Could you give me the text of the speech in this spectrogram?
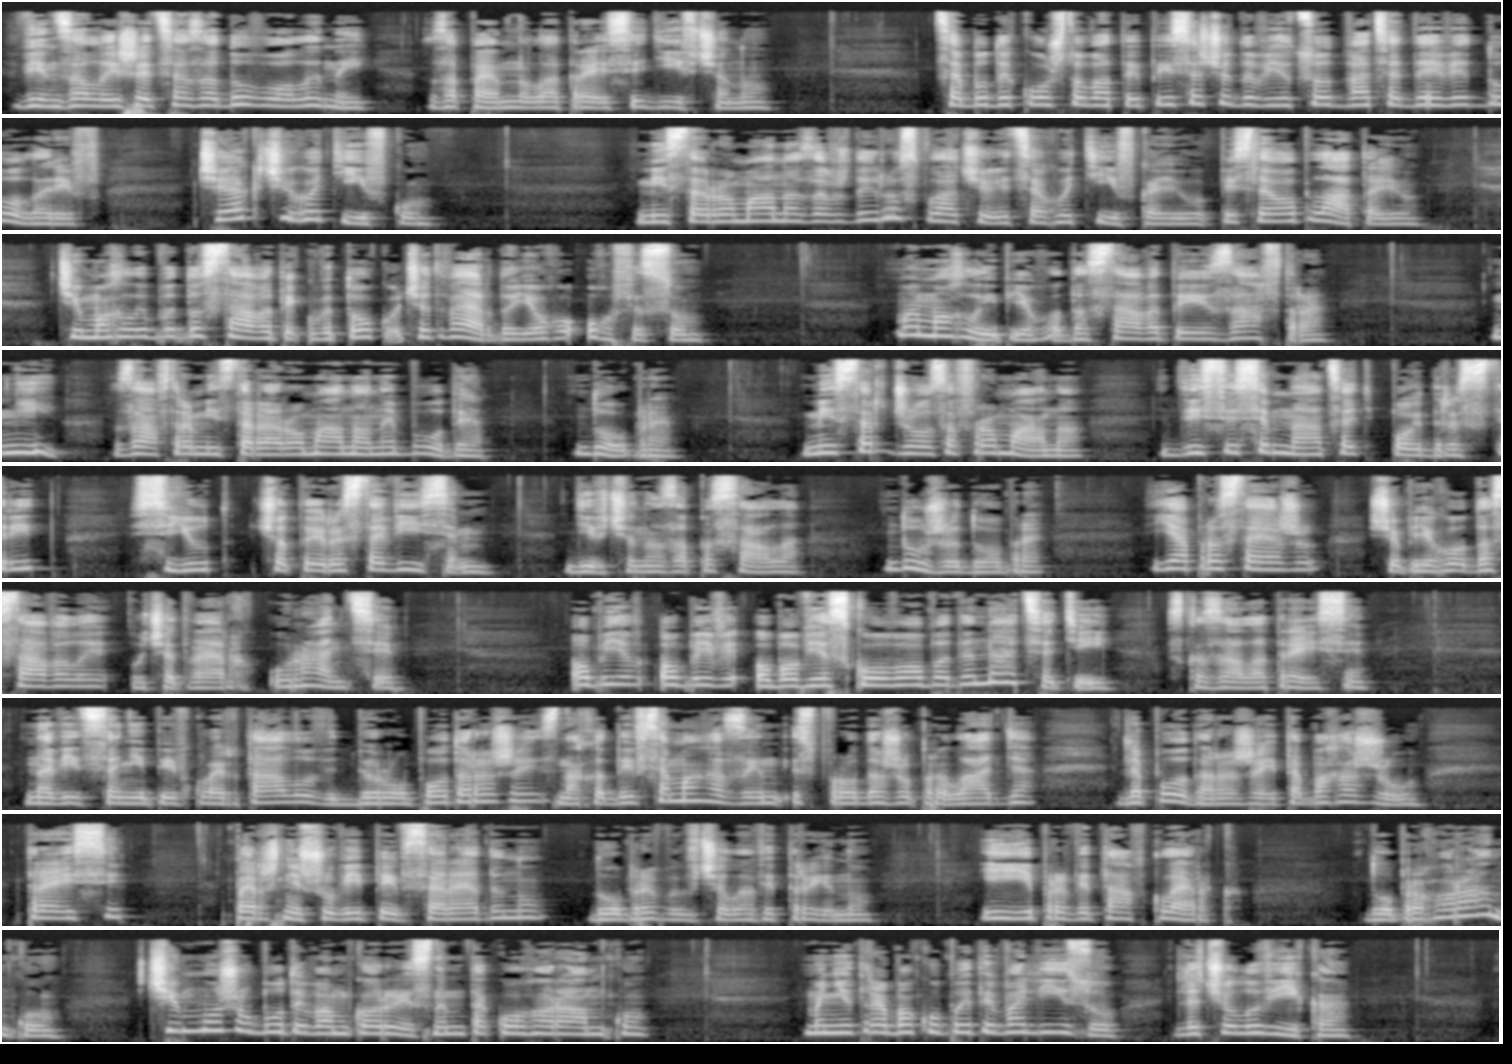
Він залишиться задоволений, запевнила Трейсі дівчину. Це буде коштувати 1929 доларів, чек чи готівку. Містер Романа завжди розплачується готівкою післяоплатою. Чи могли б доставити квиток у четвер до його офісу? Ми могли б його доставити і завтра. Ні, завтра містера Романо не буде. Добре. Містер Джозеф Романо, 217 Пойдрес Стріт, Сьют 408. Дівчина записала. Дуже добре. Я простежу, щоб його доставили у четвер уранці. Обов'язково об одинадцятій, сказала Трейсі. На відстані півкварталу від бюро подорожей знаходився магазин із продажу приладдя для подорожей та багажу. Трейсі, перш ніж увійти всередину, добре вивчила вітрину. Її привітав клерк. Доброго ранку. Чим можу бути вам корисним такого ранку? Мені треба купити валізу для чоловіка.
